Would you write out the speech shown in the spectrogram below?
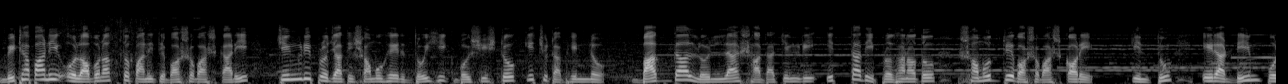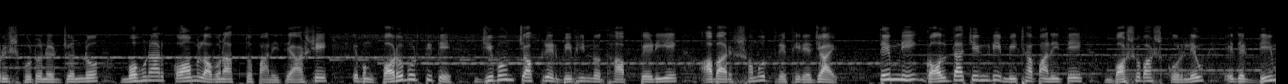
মিঠা পানি ও লবণাক্ত পানিতে বসবাসকারী চিংড়ি প্রজাতি সমূহের দৈহিক বৈশিষ্ট্য কিছুটা ভিন্ন। বাগদা লইল্লা সাদা চিংড়ি ইত্যাদি প্রধানত সমুদ্রে বসবাস করে। কিন্তু এরা ডিম পরিস্ফুটনের জন্য মোহনার কম লবণাক্ত পানিতে আসে এবং পরবর্তীতে জীবনচক্রের বিভিন্ন ধাপ পেরিয়ে আবার সমুদ্রে ফিরে যায়। তেমনি গলদা চিংড়ি মিঠা পানিতে বসবাস করলেও এদের ডিম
